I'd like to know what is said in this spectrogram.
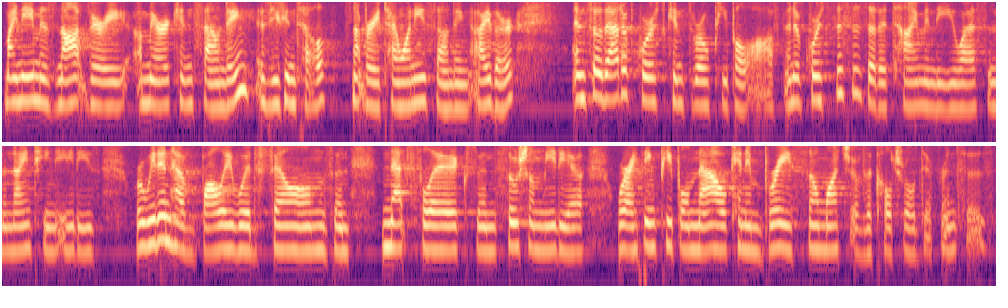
My name is not very American sounding, as you can tell. It's not very Taiwanese sounding either. And so that, of course, can throw people off. And of course, this is at a time in the US in the 1980s where we didn't have Bollywood films and Netflix and social media, where I think people now can embrace so much of the cultural differences.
